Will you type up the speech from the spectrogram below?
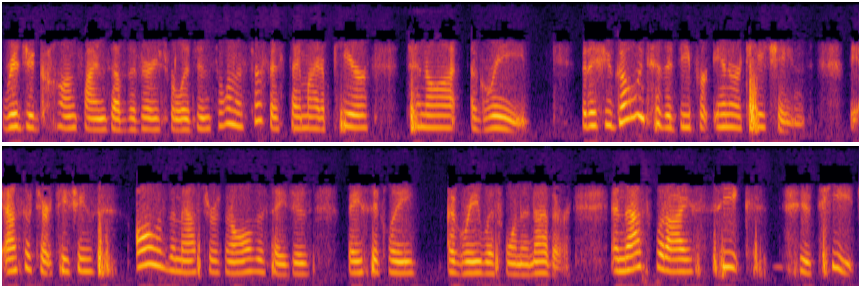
rigid confines of the various religions. So on the surface, they might appear to not agree. But if you go into the deeper inner teachings, the esoteric teachings, all of the masters and all of the sages basically agree with one another. And that's what I seek to teach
